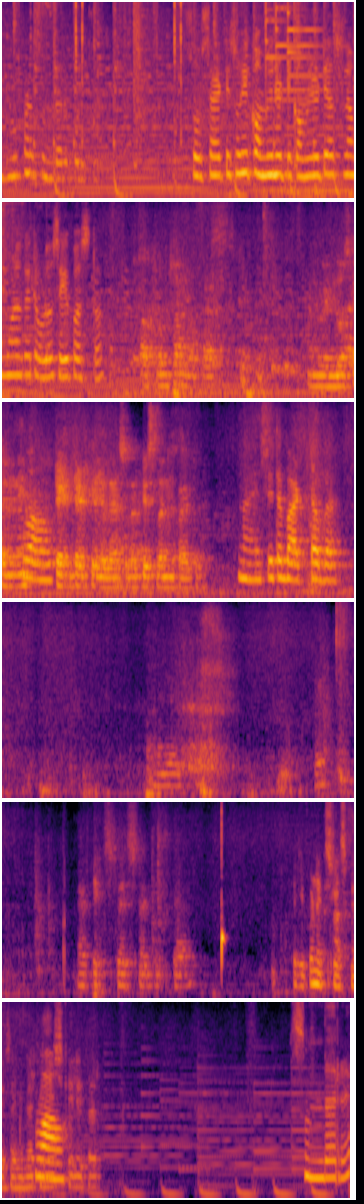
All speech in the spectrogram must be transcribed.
व्ह्यू पण सुंदर सोसायटी सो ही कम्युनिटी कम्युनिटी असल्यामुळे काय तेवढं सेफ असतं नाही इथे बाटटब space आहे. त्याची पण एक्स्ट्रा स्पेस आहे. जर Wow. finish केली तर. सुंदर आहे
